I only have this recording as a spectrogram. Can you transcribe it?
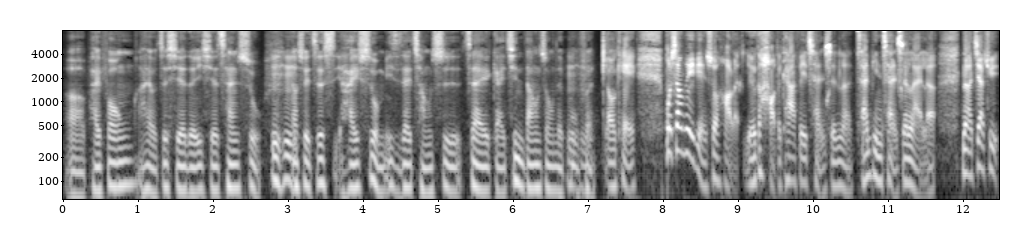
呃排风，还有这些的一些参数，嗯，那所以这是还是我们一直在尝试在改进当中的部分。OK，不过相对一点说好了，有一个好的咖啡产生了，产品产生来了，那接下去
